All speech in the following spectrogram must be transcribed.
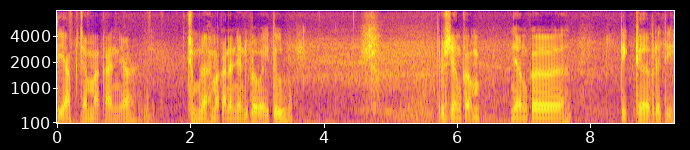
tiap jam makannya jumlah makanan yang dibawa itu. Terus yang ke yang ke tiga berarti.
